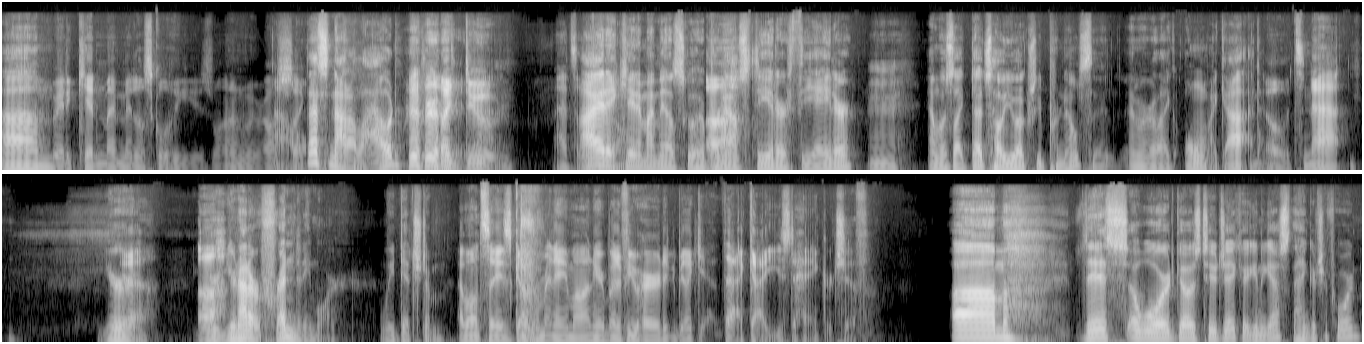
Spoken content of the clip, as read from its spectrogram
Um, we had a kid in my middle school who used one, and we were all just like, that's not allowed. we were like, dude, That's I had a kid in my middle school who pronounced theater theater Mm. and was like, "That's how you actually pronounce it." And we were like, "Oh my god, no, it's not. you're Yeah. You're, you're not our friend anymore." We ditched him. I won't say his government name on here, but if you heard it, you'd be like, yeah, that guy used a handkerchief. Um, this award goes to Jake. Are you gonna guess the handkerchief award?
